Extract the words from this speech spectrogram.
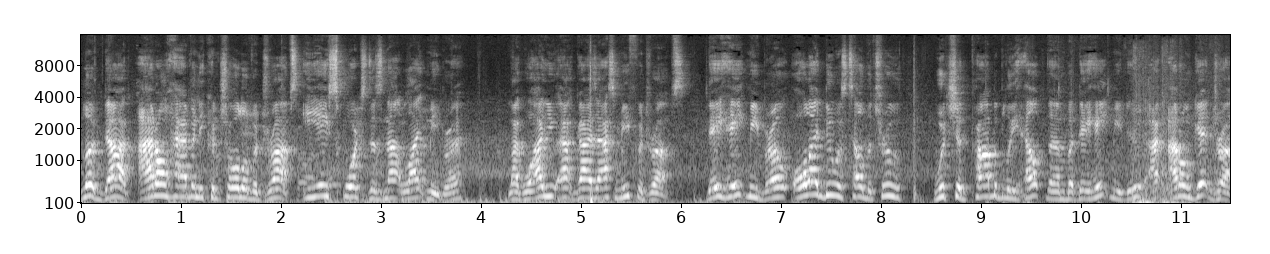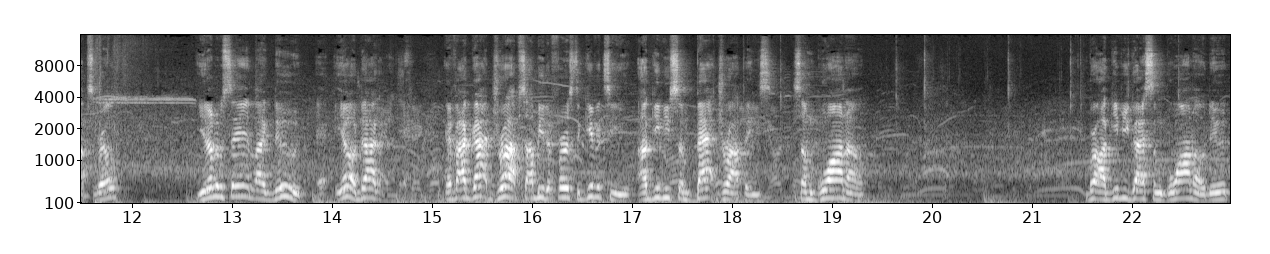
look, Doc. I don't have any control over drops. EA Sports does not like me, bro. Like, why you guys asking me for drops? They hate me, bro. All I do is tell the truth, which should probably help them, but they hate me, dude. I, I don't get drops, bro. You know what I'm saying? Like, dude, eh, yo, Doc, if I got drops, I'll be the first to give it to you. I'll give you some bat droppings, some guano. Bro, I'll give you guys some guano, dude.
